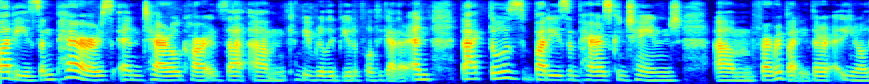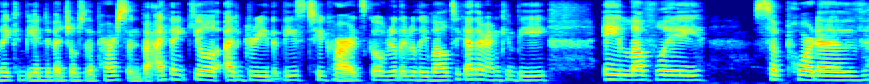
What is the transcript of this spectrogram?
buddies and pairs and tarot cards that um, can be really beautiful together. And that those buddies and pairs can change um, for everybody. They're, you know, they can be individual to the person, but I think you'll agree that these two cards go really, really well together and can be a lovely, supportive,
